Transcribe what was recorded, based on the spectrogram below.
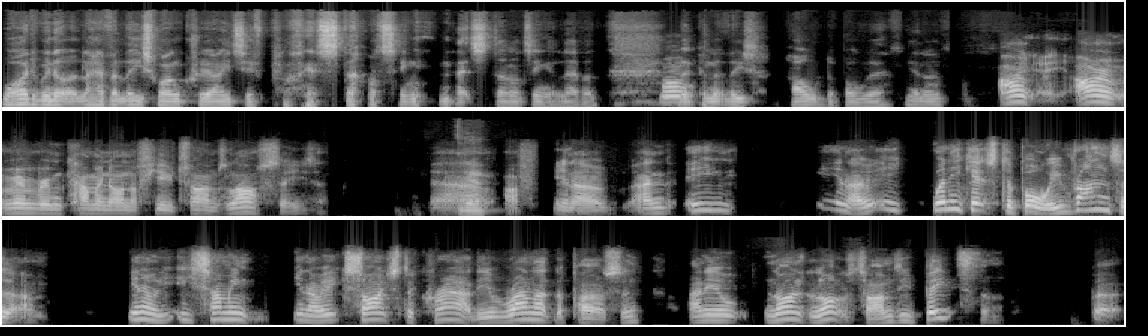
Why do we not have at least one creative player starting in that starting eleven Well, that can at least hold the ball there? You know, I I remember him coming on a few times last season. Um, Yeah. I've- you know, and he, you know, he, when he gets the ball, he runs at them. You know, he's something. You know, he excites the crowd. He'll run at the person, and he'll nine, a lot of times he beats them. But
